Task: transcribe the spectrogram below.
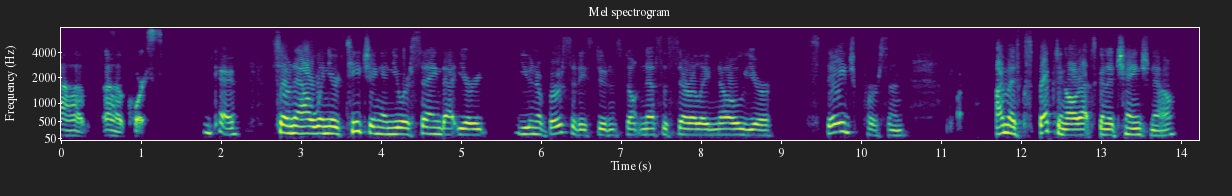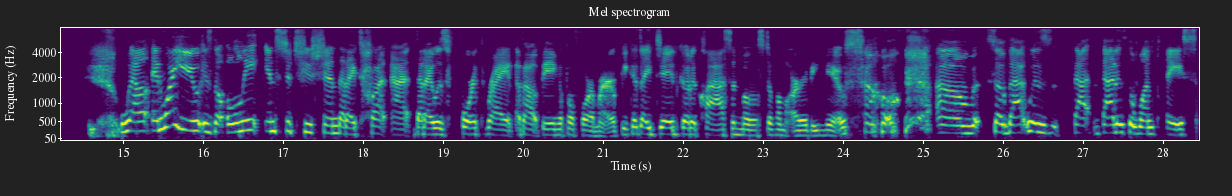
uh, uh, course. Okay. So now when you're teaching and you were saying that your university students don't necessarily know your stage person, I'm expecting all that's going to change now. Well, NYU is the only institution that I taught at that I was forthright about being a performer because I did go to class and most of them already knew. So, um, so that was that. That is the one place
